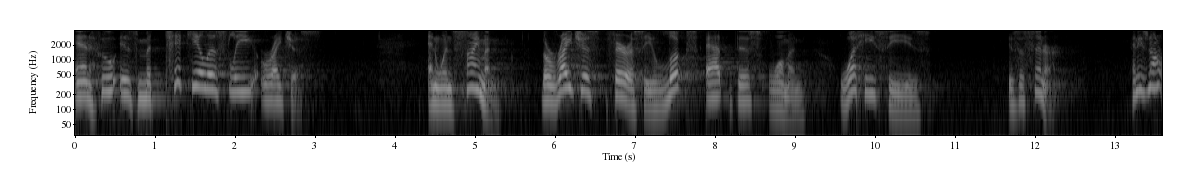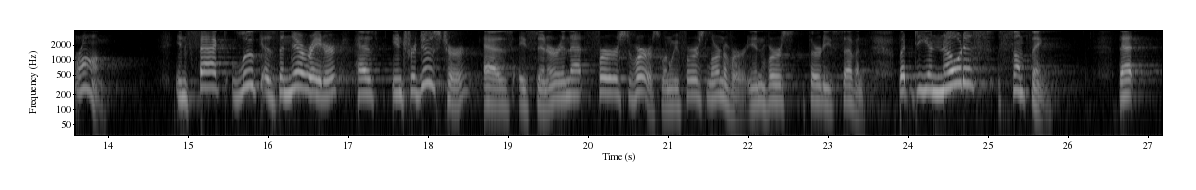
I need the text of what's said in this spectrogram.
and who is meticulously righteous. And when Simon, the righteous Pharisee, looks at this woman, what he sees is a sinner. And he's not wrong. In fact, Luke, as the narrator, has introduced her as a sinner in that first verse, when we first learn of her, in verse 37. But do you notice something? That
